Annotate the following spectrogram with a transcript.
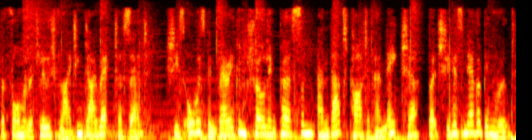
The former Reclusive lighting director said, She's always been very controlling person and that's part of her nature, but she has never been rude.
